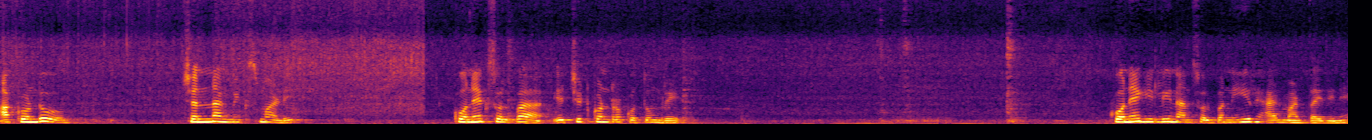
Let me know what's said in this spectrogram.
ಹಾಕ್ಕೊಂಡು ಚೆನ್ನಾಗಿ ಮಿಕ್ಸ್ ಮಾಡಿ ಕೊನೆಗೆ ಸ್ವಲ್ಪ ಹೆಚ್ಚಿಟ್ಕೊಂಡ್ರೆ ಕೊತ್ತಂಬರಿ. ಕೊನೆಗೆ ಇಲ್ಲಿ ನಾನು ಸ್ವಲ್ಪ ನೀರು ಆ್ಯಡ್ ಮಾಡ್ತಾ ಇದ್ದೀನಿ.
